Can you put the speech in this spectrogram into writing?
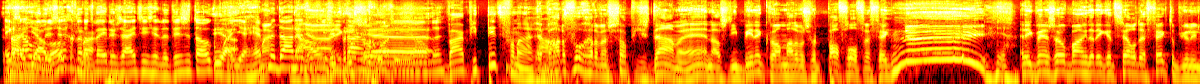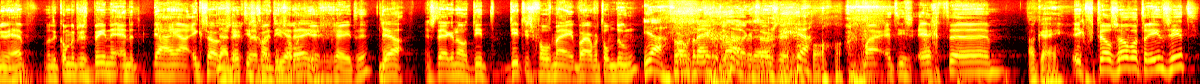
Ik zou willen zeggen dat het wederzijds is en dat is het ook. Maar je hebt me daar nou, je eh, handen. Waar heb je dit van Ja, we aangehaald? hadden vroeger hadden we een sapjesdame. Hè? En als die binnenkwam, hadden we een soort Pavlov-effect. Nee! En ik ben zo bang dat ik hetzelfde effect op jullie nu heb. Want dan kom ik dus binnen en het, ja, ja, ik zou Ja, zeggen, dit is gewoon we hebben het al een diarree. keer gegeten. Ja. En sterker nog, dit, dit is volgens mij waar we het om doen. Ja, vooral we het laat ik het zo zeggen. ja. Maar het is echt... eh, Oké. ik vertel zo wat erin zit.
